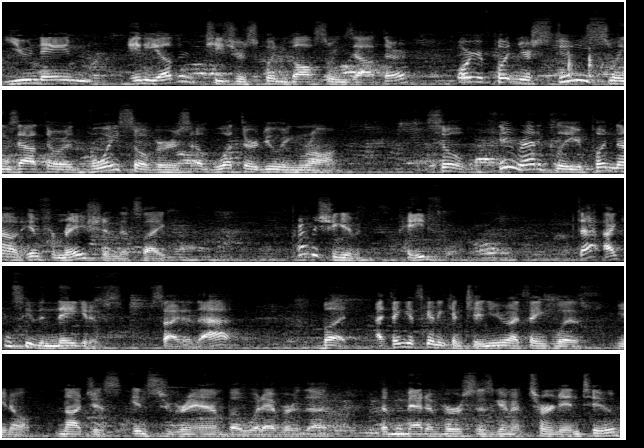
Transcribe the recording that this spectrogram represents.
you name any other teachers putting golf swings out there, or you're putting your students' swings out there with voiceovers of what they're doing wrong. So theoretically, you're putting out information that's like probably should get paid for. That I can see the negative side of that, but I think it's going to continue. I think with you know not just Instagram, but whatever the the metaverse is going to turn into.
